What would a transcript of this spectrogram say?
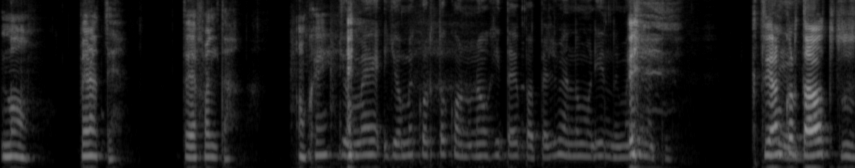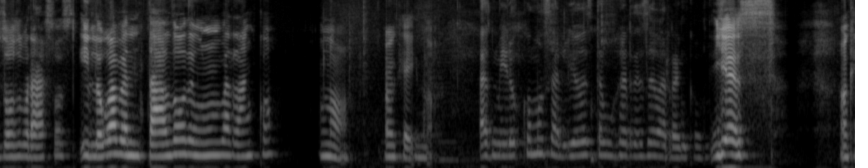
No, espérate. Te falta. ¿Ok? Yo me, yo me corto con una hojita de papel y me ando muriendo, imagínate. Te hubieran Sí. cortado tus dos brazos y luego aventado de un barranco. No. Ok, no. Admiro cómo salió esta mujer de ese barranco. Yes. Ok.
